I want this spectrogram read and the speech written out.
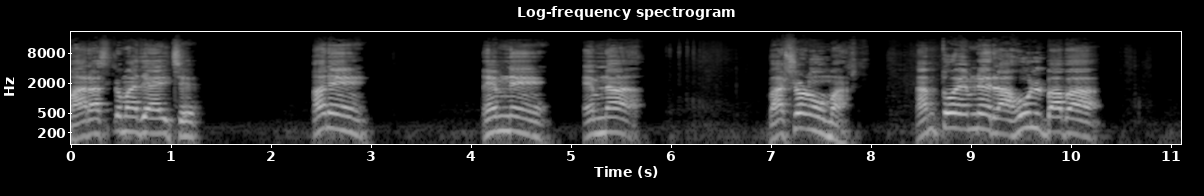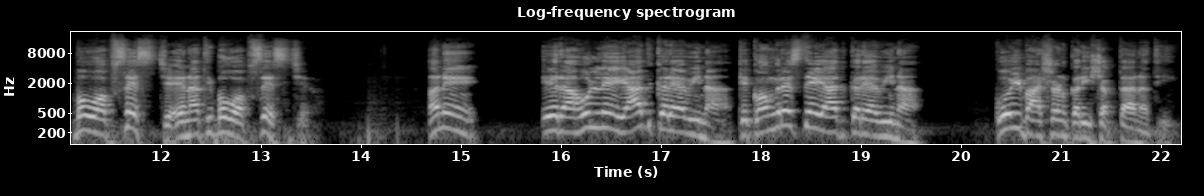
મહારાષ્ટ્રમાં જાય છે. અને એમને એમના ભાષણોમાં આમ તો એમને રાહુલ બાબા બહુ અપસેસ છે, એનાથી બહુ અપસેસ છે. અને એ રાહુલને યાદ કર્યા વિના કે કોંગ્રેસને યાદ કર્યા વિના કોઈ ભાષણ કરી શકતા નથી.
